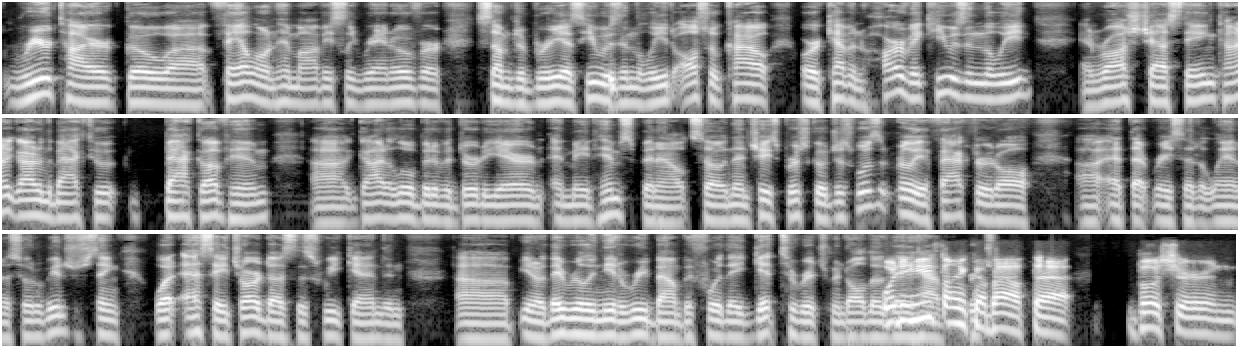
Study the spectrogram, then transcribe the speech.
rear tire go uh, fail on him, obviously ran over some debris as he was in the lead. Also, Kyle or Kevin Harvick, he was in the lead and Ross Chastain kind of got in the back to back of him, uh, got a little bit of a dirty air and made him spin out. So and then Chase Briscoe just wasn't really a factor at all uh, at that race at Atlanta. So it'll be interesting what SHR does this weekend and. Uh, you know, they really need a rebound before they get to Richmond. Although, what do you think Richmond. about that, Buescher and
